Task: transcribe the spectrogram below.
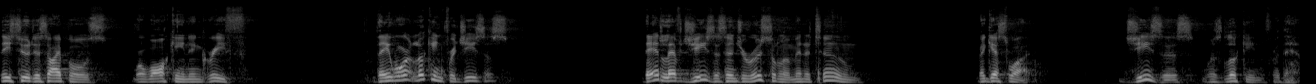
These two disciples were walking in grief. They weren't looking for Jesus. They had left Jesus in Jerusalem in a tomb. But guess what? Jesus was looking for them.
